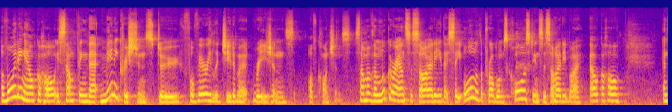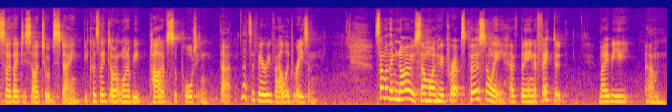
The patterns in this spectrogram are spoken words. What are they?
avoiding alcohol is something that many Christians do for very legitimate reasons of conscience. Some of them look around society, they see all of the problems caused in society by alcohol, and so they decide to abstain because they don't want to be part of supporting that. That's a very valid reason. Some of them know someone who perhaps personally have been affected. Maybe um,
